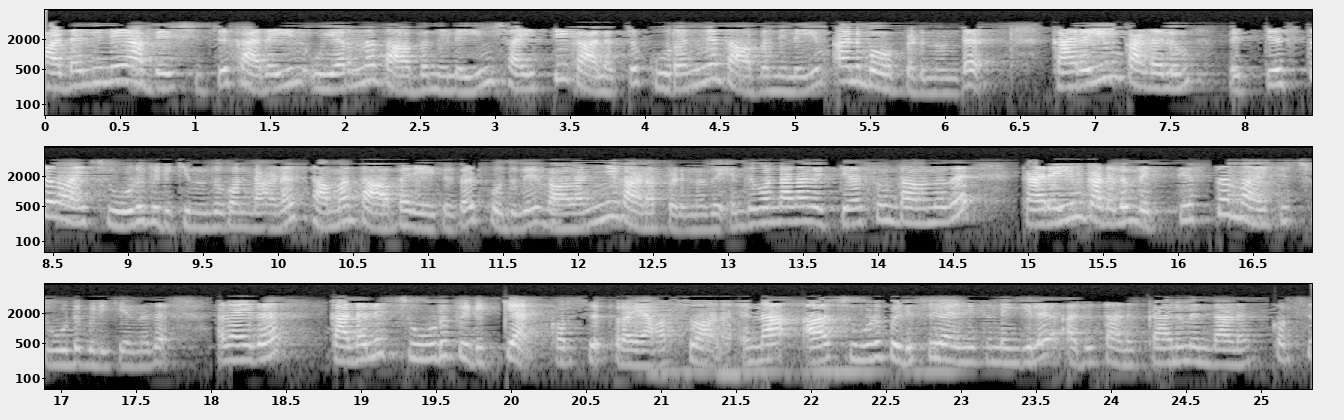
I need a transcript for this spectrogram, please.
കടലിനെ അപേക്ഷിച്ച് കരയിൽ ഉയർന്ന താപനിലയും ശൈത്യകാലത്ത് കുറഞ്ഞ താപനിലയും അനുഭവപ്പെടുന്നുണ്ട്. കരയും കടലും വ്യത്യസ്തമായി ചൂട് പിടിക്കുന്നത് കൊണ്ടാണ് സമതാപരേഖകൾ പൊതുവെ വളഞ്ഞു കാണപ്പെടുന്നത്. എന്തുകൊണ്ടാണ് ആ വ്യത്യാസം ഉണ്ടാകുന്നത് കരയും കടലും വ്യത്യസ്തമായിട്ട് ചൂട് പിടിക്കുന്നത്. അതായത് കടൽ ചൂട് പിടിക്കാൻ കുറച്ച് പ്രയാസമാണ്. എന്നാൽ ആ ചൂട് പിടിച്ചു കഴിഞ്ഞിട്ടുണ്ടെങ്കിൽ അത് തണുക്കാനും എന്താണ്? കുറച്ച്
